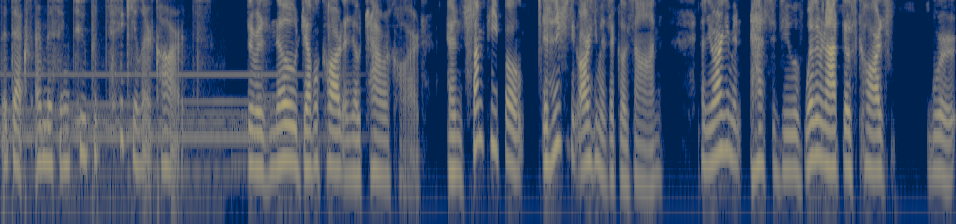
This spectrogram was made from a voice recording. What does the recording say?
the decks are missing two particular cards. There is no devil card and no tower card. And some people, it's an interesting argument that goes on, and the argument has to do with whether or not those cards were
